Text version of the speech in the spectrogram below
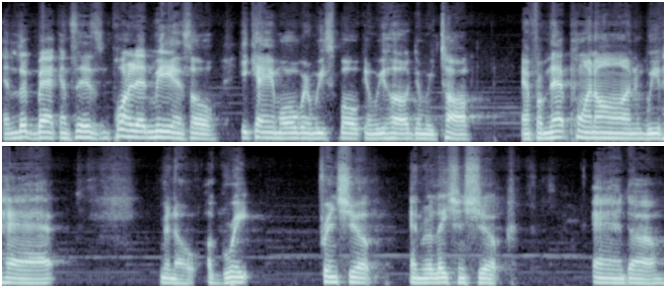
And looked back and says, pointed at me. And so he came over and we spoke and we hugged and we talked. And from that point on, we've had, you know, a great friendship and relationship. And uh,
